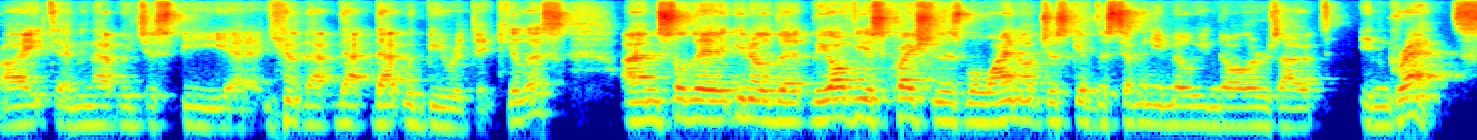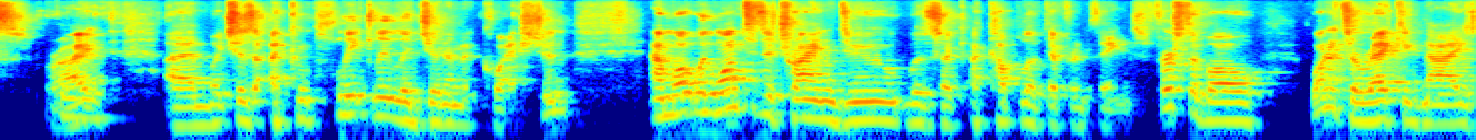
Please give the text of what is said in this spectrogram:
right? I mean that would just be uh, you know that that that would be ridiculous. And so the you know the the obvious question is well why not just give the seventy million dollars out in grants, right? Mm -hmm. um, which is a completely legitimate question. And what we wanted to try and do was a, a couple of different things. First of all, wanted to recognize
